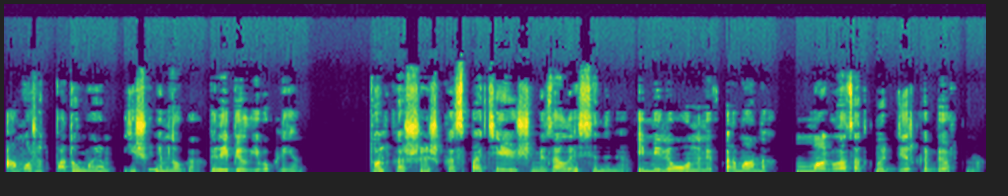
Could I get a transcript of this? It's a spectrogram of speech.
«А может, подумаем еще немного?» – перебил его клиент. Только шишка с потеющими залысинами и миллионами в карманах могла заткнуть Дирка Бертона.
